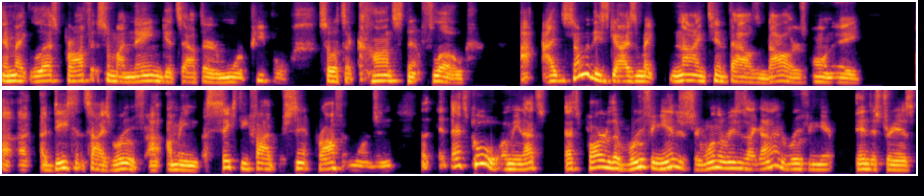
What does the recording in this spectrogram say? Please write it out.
and make less profit so my name gets out there to more people. So it's a constant flow. I, I some of these guys make nine ten thousand dollars on a a, a decent sized roof. I, I mean a 65% profit margin. That's cool. I mean that's that's part of the roofing industry. One of the reasons i got into the roofing industry is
